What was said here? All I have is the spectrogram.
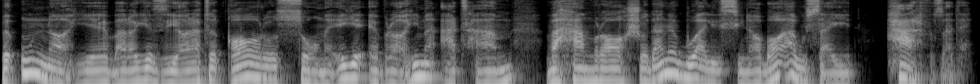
به اون ناحیه برای زیارت قار و صومعه ابراهیم اتهم و همراه شدن بو علی سینا با ابو سعید حرف زده.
